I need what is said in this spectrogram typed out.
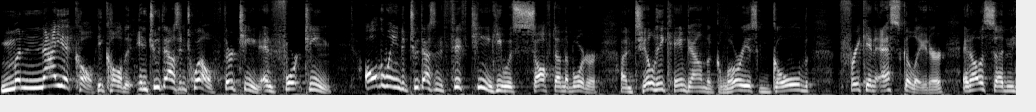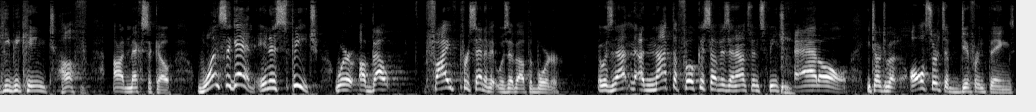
Maniacal, he called it in 2012, 13, and 14. All the way into 2015, he was soft on the border until he came down the glorious gold freaking escalator, and all of a sudden he became tough on Mexico. Once again, in a speech where about 5% of it was about the border. It was not, uh, not the focus of his announcement speech at all. He talked about all sorts of different things,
